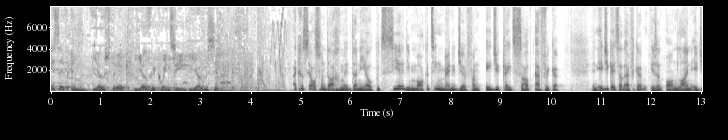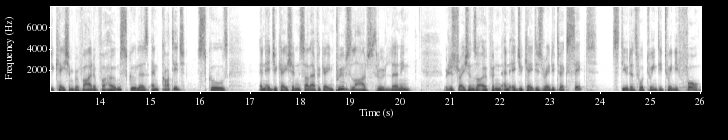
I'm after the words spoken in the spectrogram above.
SFM, jou streek, jou frekwensie, jou musiek. Ek gesels vandag met Daniel Kutse, die marketing manager van Educate South Africa. And Educate South Africa is an online education provider for homeschoolers and cottage schools. And Education South Africa improves lives through learning. Registrations are open and Educate is ready to accept students for 2024.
